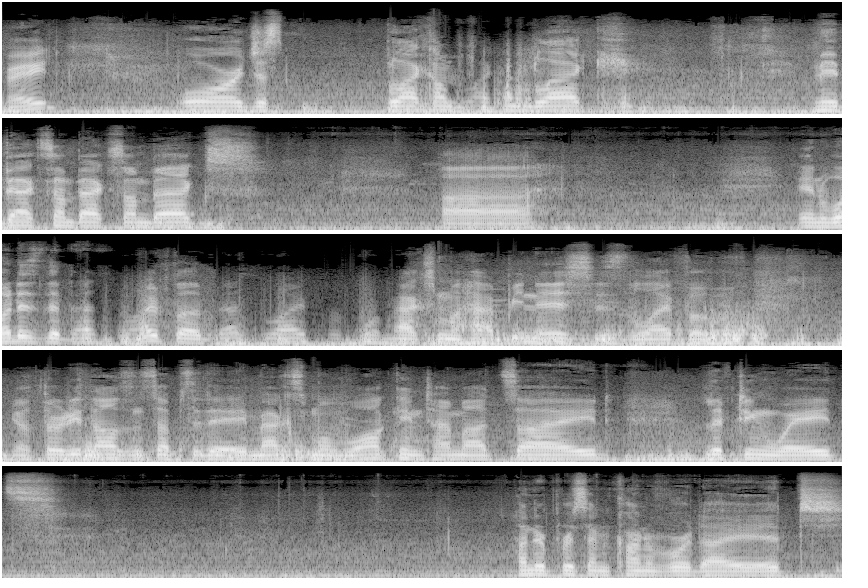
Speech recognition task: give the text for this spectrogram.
right? Or just black on black on black. Maybach some back some backs. Uh, and what is the best life? The best life for maximum happiness is the life of you know 30,000 steps a day maximum walking time outside lifting weights 100% carnivore diet.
